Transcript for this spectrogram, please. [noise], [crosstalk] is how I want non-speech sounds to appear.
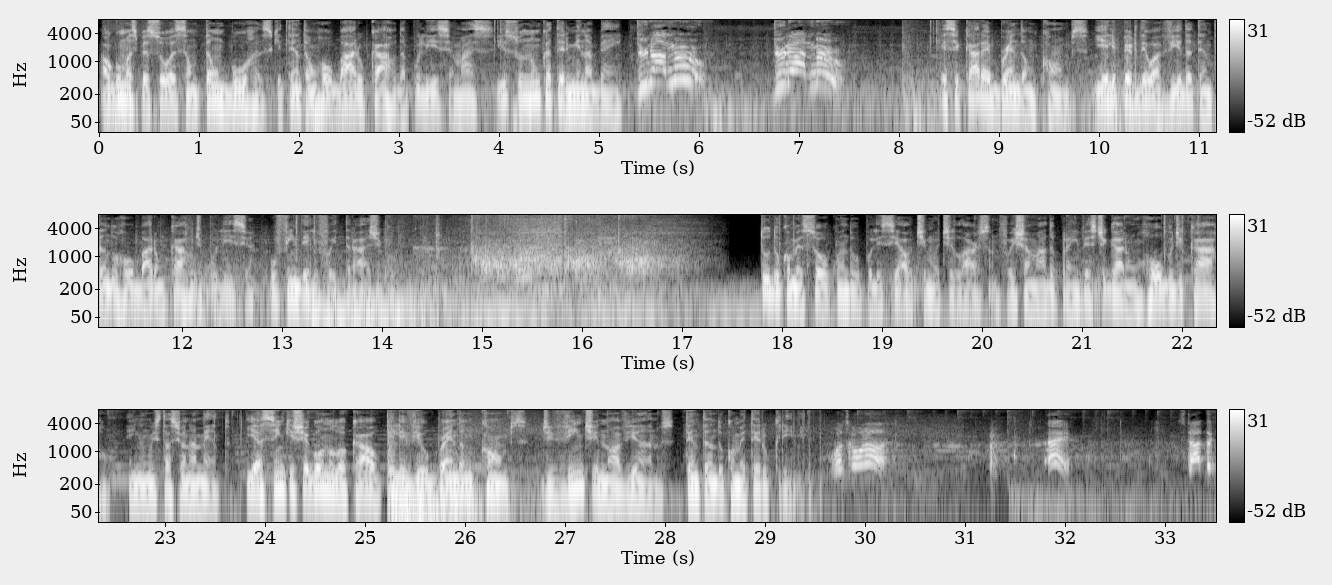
Algumas pessoas são tão burras que tentam roubar o carro da polícia, mas isso nunca termina bem. Do not move! Do not move! Esse cara é Brandon Combs e ele perdeu a vida tentando roubar um carro de polícia. O fim dele foi trágico. Tudo começou quando o policial Timothy Larson foi chamado para investigar um roubo de carro em um estacionamento. E assim que chegou no local, ele viu Brandon Combs, de 29 anos, tentando cometer o crime. What's going on? Hey! Stop the.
